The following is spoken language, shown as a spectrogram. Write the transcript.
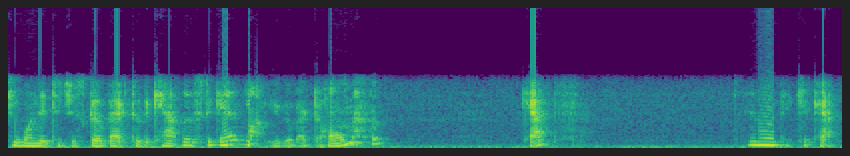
if you wanted to just go back to the cat list again, you go back to home, cats, and then pick your cat.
